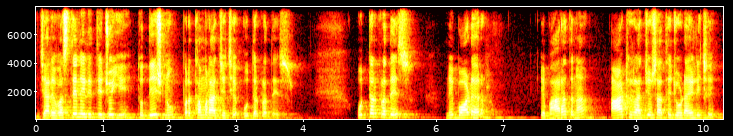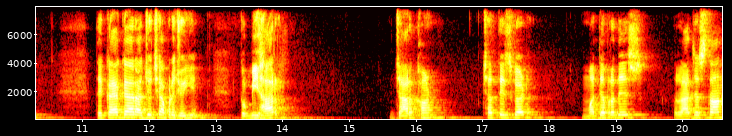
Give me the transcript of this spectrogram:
જ્યારે વસ્તીની રીતે જોઈએ તો દેશનું પ્રથમ રાજ્ય છે ઉત્તર પ્રદેશ ઉત્તર પ્રદેશની બોર્ડર એ ભારતના આઠ રાજ્યો સાથે જોડાયેલી છે. તે કયા કયા રાજ્યો છે આપણે જોઈએ? તો બિહાર, ઝારખંડ, છત્તીસગઢ, મધ્યપ્રદેશ, રાજસ્થાન,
